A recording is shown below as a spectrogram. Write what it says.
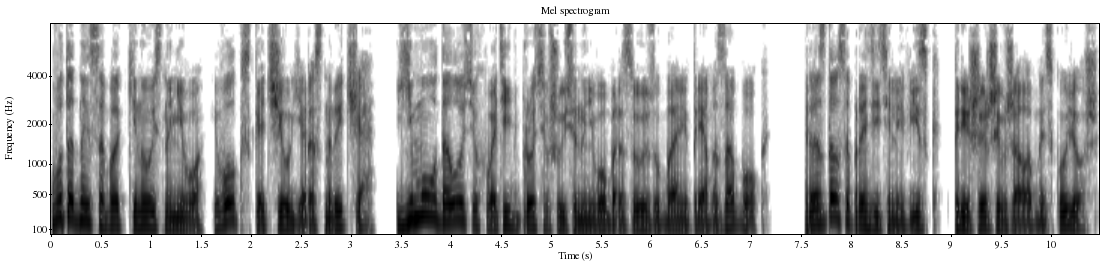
Вот одна из собак кинулась на него, и волк вскочил, яростно рыча. Ему удалось ухватить бросившуюся на него борзую зубами прямо за бок. Раздался пронзительный визг, перешедший в жалобный скулеж.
